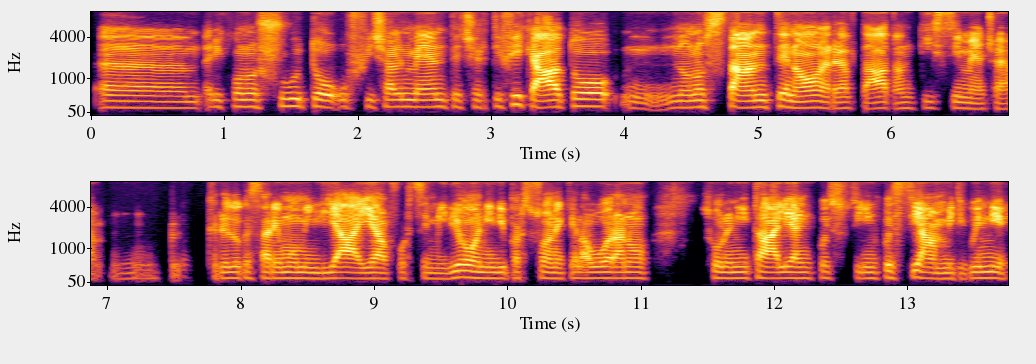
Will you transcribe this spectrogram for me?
eh, riconosciuto ufficialmente, certificato, mh, mm, nonostante no, in realtà tantissime, cioè credo che saremo migliaia, forse milioni di persone che lavorano solo in Italia in questi, in questi ambiti, quindi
